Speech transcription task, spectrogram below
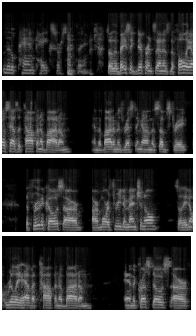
little pancakes or something. So the basic difference then is the foliose has a top and a bottom, and the bottom is resting on the substrate. The fruticose are, are more three-dimensional, so they don't really have a top and a bottom. And the crustose are,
